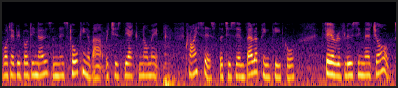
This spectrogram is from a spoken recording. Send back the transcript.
what everybody knows and is talking about, which is the economic crisis that is enveloping people. Fear of losing their jobs,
